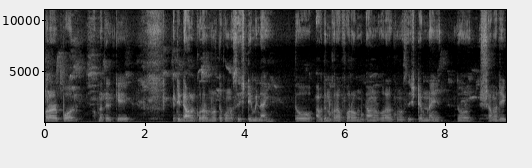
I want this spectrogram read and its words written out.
করার পর আপনাদেরকে এটি ডাউনলোড করার মূলত কোনো সিস্টেমই নাই। তো আবেদন করা ফর্ম ডাউনলোড করার কোনো সিস্টেম নাই। তো সামাজিক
